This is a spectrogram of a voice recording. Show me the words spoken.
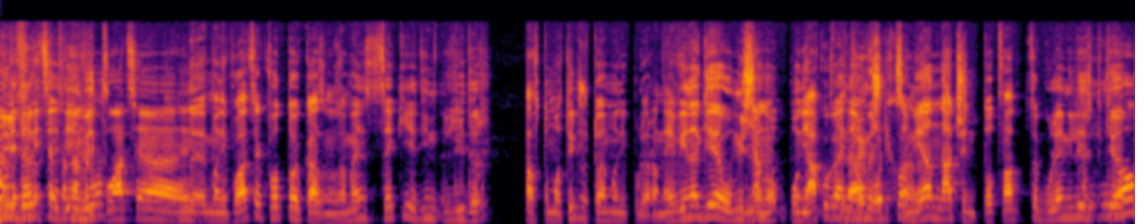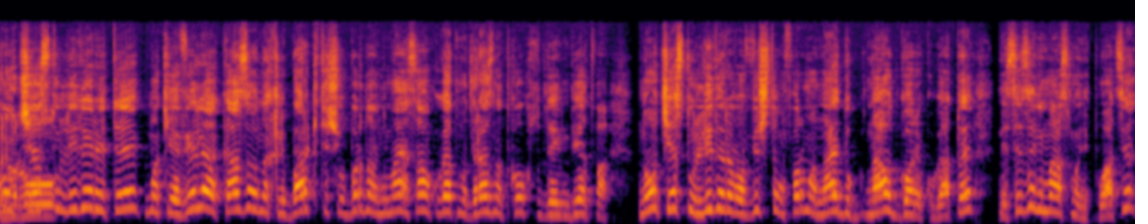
лидер, дефиницията на един вид- манипулация... е- Не, манипулация, какво той каза, но за мен всеки един лидер автоматично той манипулира. Не винаги е умишлено, Няма- понякога е Да, неумишлено. Самия начин, то това са големи лидери, такива, Много примерно... често лидерите, Макиавели е казал на хлебарките, ще обърна внимание само когато му дразнат, колкото да им бия това. Много често лидера във висшата му форма най-отгоре, когато е, не се занимава с манипулация,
